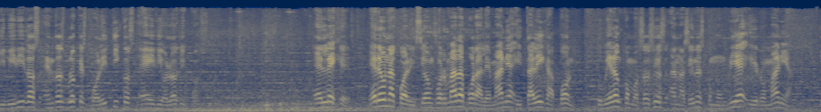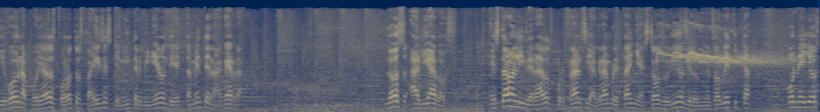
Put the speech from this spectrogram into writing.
divididos en dos bloques políticos e ideológicos. El eje era una coalición formada por Alemania, Italia y Japón, Tuvieron como socios a naciones como Hungría y Rumania y fueron apoyados por otros países que no intervinieron directamente en la guerra. Los aliados estaban liderados por Francia, Gran Bretaña, Estados Unidos y la Unión Soviética. Con ellos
